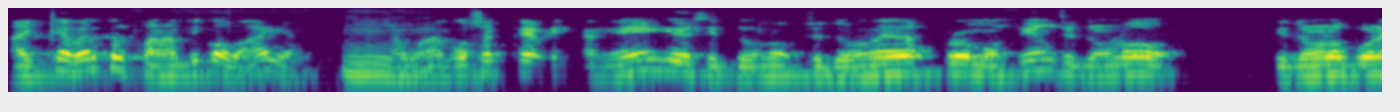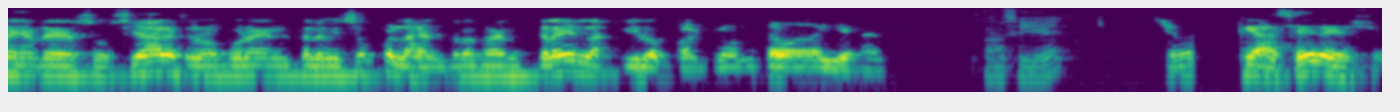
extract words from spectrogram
hay que ver que el fanático vaya. O sea, Ujú. una cosa es que vengan ellos y si tú no, si tú no le das promoción, si tú no lo, si tú no lo pones en redes sociales, si no lo pones en televisión, pues la gente no se va a enterar y, la- los parques no te van a llenar. Así es. Tienes que hacer eso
